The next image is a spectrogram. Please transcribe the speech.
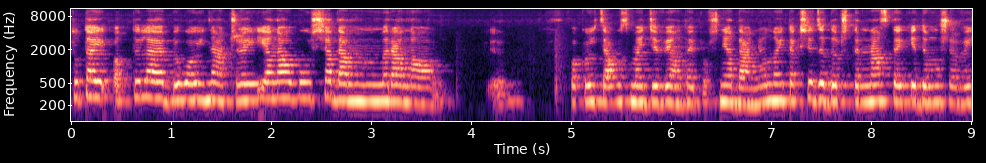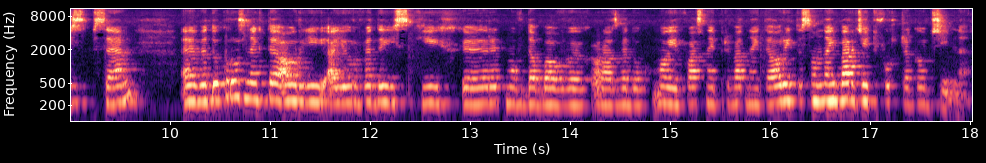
tutaj o tyle było inaczej. Ja na ogół siadam rano w okolicach 8-9 po śniadaniu. No i tak siedzę do 14, kiedy muszę wyjść z psem. E, według różnych teorii ajurwedyjskich, e, rytmów dobowych oraz według mojej własnej prywatnej teorii, to są najbardziej twórcze godziny.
